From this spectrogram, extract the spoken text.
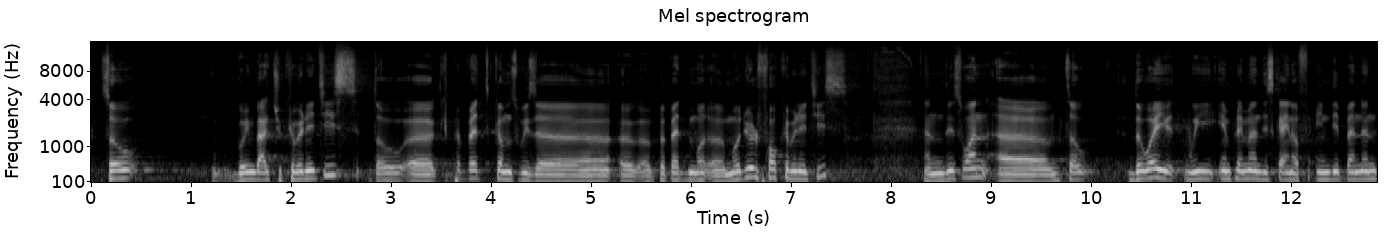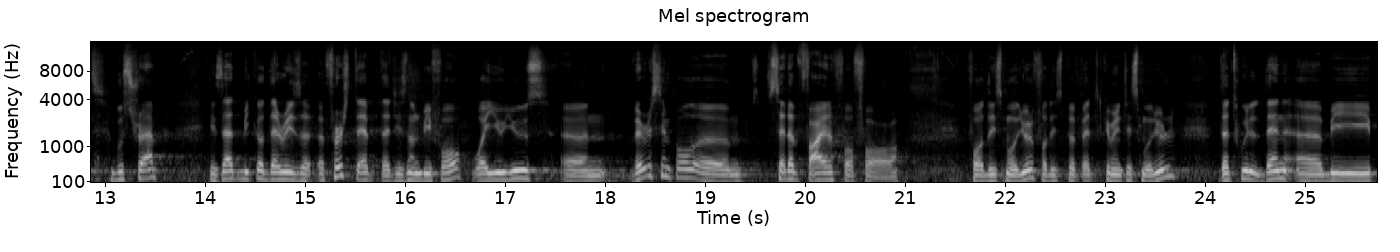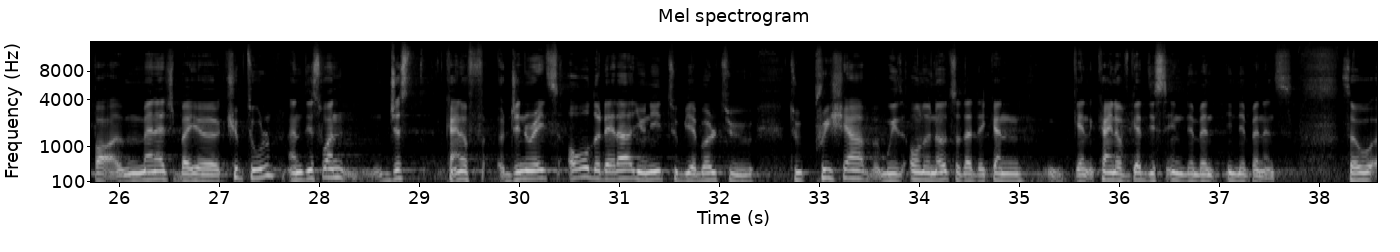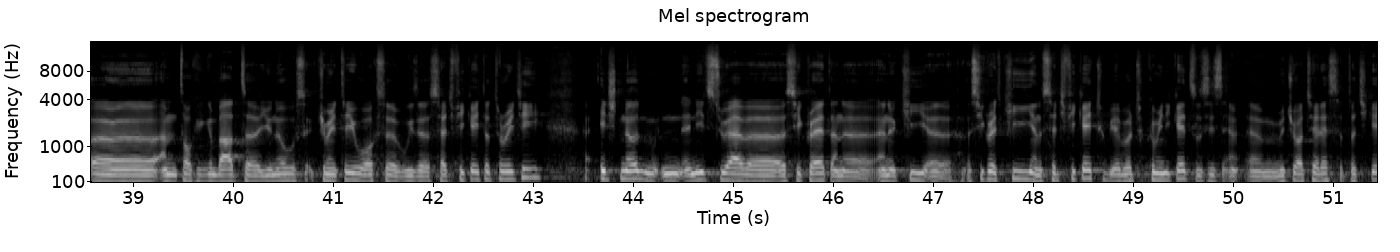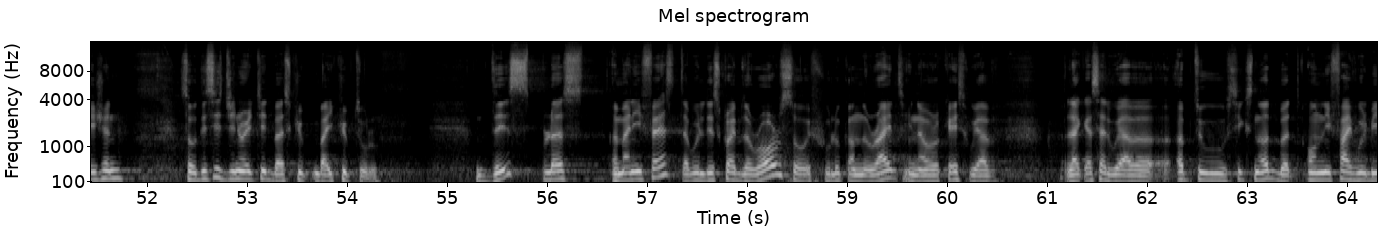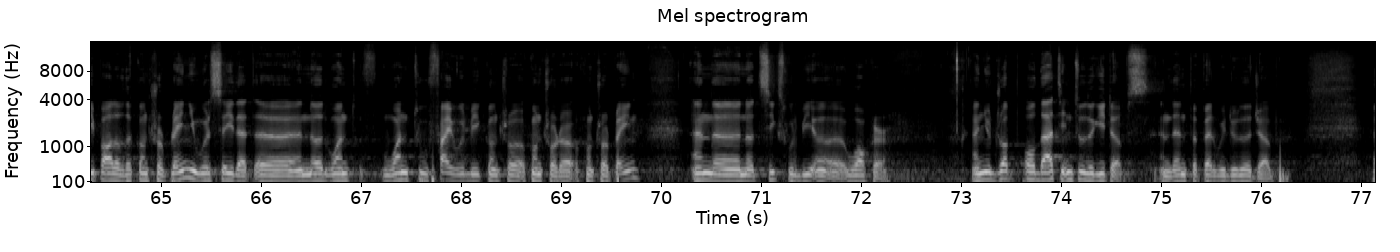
So going back to Kubernetes, so uh, Puppet comes with a, a, a Puppet mo a module for Kubernetes. And this one, uh, so the way we implement this kind of independent bootstrap is that because there is a, a, first step that is done before, where you use a very simple um, setup file for, for, for this module, for this Puppet Kubernetes module, that will then uh, be managed by a kubetool. And this one just kind of generates all the data you need to be able to, to pre-share with all the nodes so that they can, can kind of get this independence. So uh, I'm talking about, uh, you know, Kubernetes works uh, with a certificate authority. Each node needs to have a secret and a, and a key, a secret key and a certificate to be able to communicate. So this is uh, mutual TLS authentication. So this is generated by, by kubetool. This plus a manifest that will describe the role. So if we look on the right, in our case, we have like I said, we have uh, up to six nodes, but only five will be part of the control plane. You will see that uh, node one one to five will be control, controller, control plane, and uh, node six will be a worker. And you drop all that into the GitOps, and then Puppet will do the job.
